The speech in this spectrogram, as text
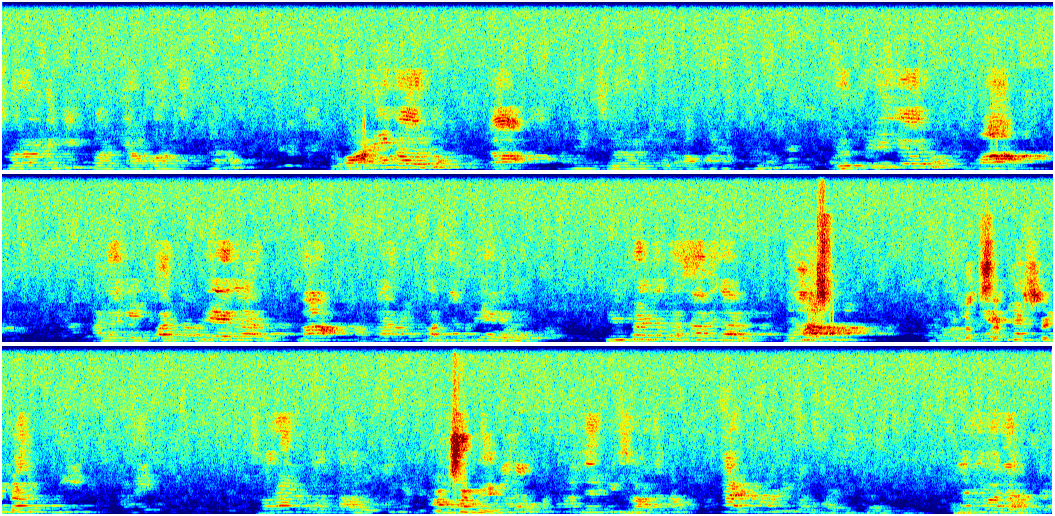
స్వరానికి వారిని ఆహ్వానిస్తున్నాను. వాణి గారు అనే స్వరానికి ఆహ్వానిస్తున్నాను. గారు మా అలాగే పద్మప్రియ గారు మా అకారం పద్మప్రియ గారు పిప్పండ ప్రసాద్ గారు వచ్చింది. ధన్యవాదాలు.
